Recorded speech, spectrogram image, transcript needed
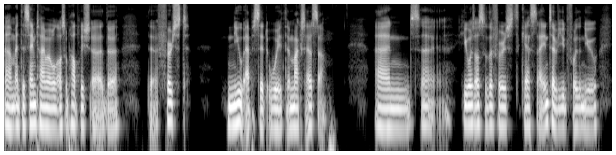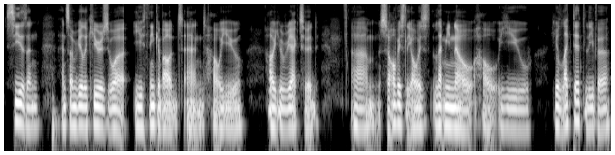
Um, at the same time, I will also publish uh, the the first new episode with Max Elster, and uh, he was also the first guest I interviewed for the new season. And so I'm really curious what you think about and how you how you react to it. Um, so obviously, always let me know how you you liked it. Leave a,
